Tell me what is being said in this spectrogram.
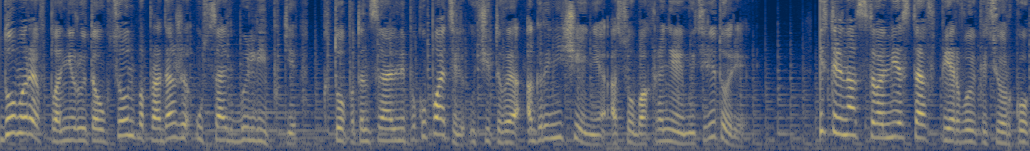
Дом РФ планирует аукцион по продаже усадьбы Липки. Кто потенциальный покупатель, учитывая ограничения особо охраняемой территории? Из 13 места в первую пятерку.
